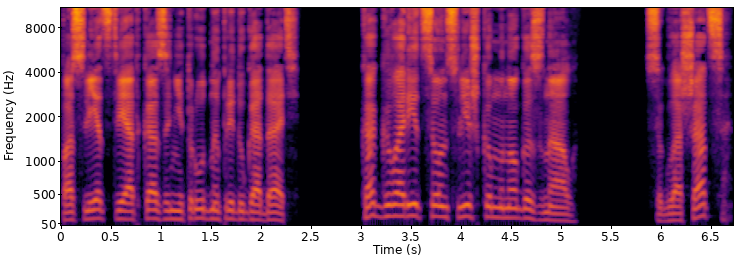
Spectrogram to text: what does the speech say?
Последствия отказа нетрудно предугадать. Как говорится, он слишком много знал. Соглашаться?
